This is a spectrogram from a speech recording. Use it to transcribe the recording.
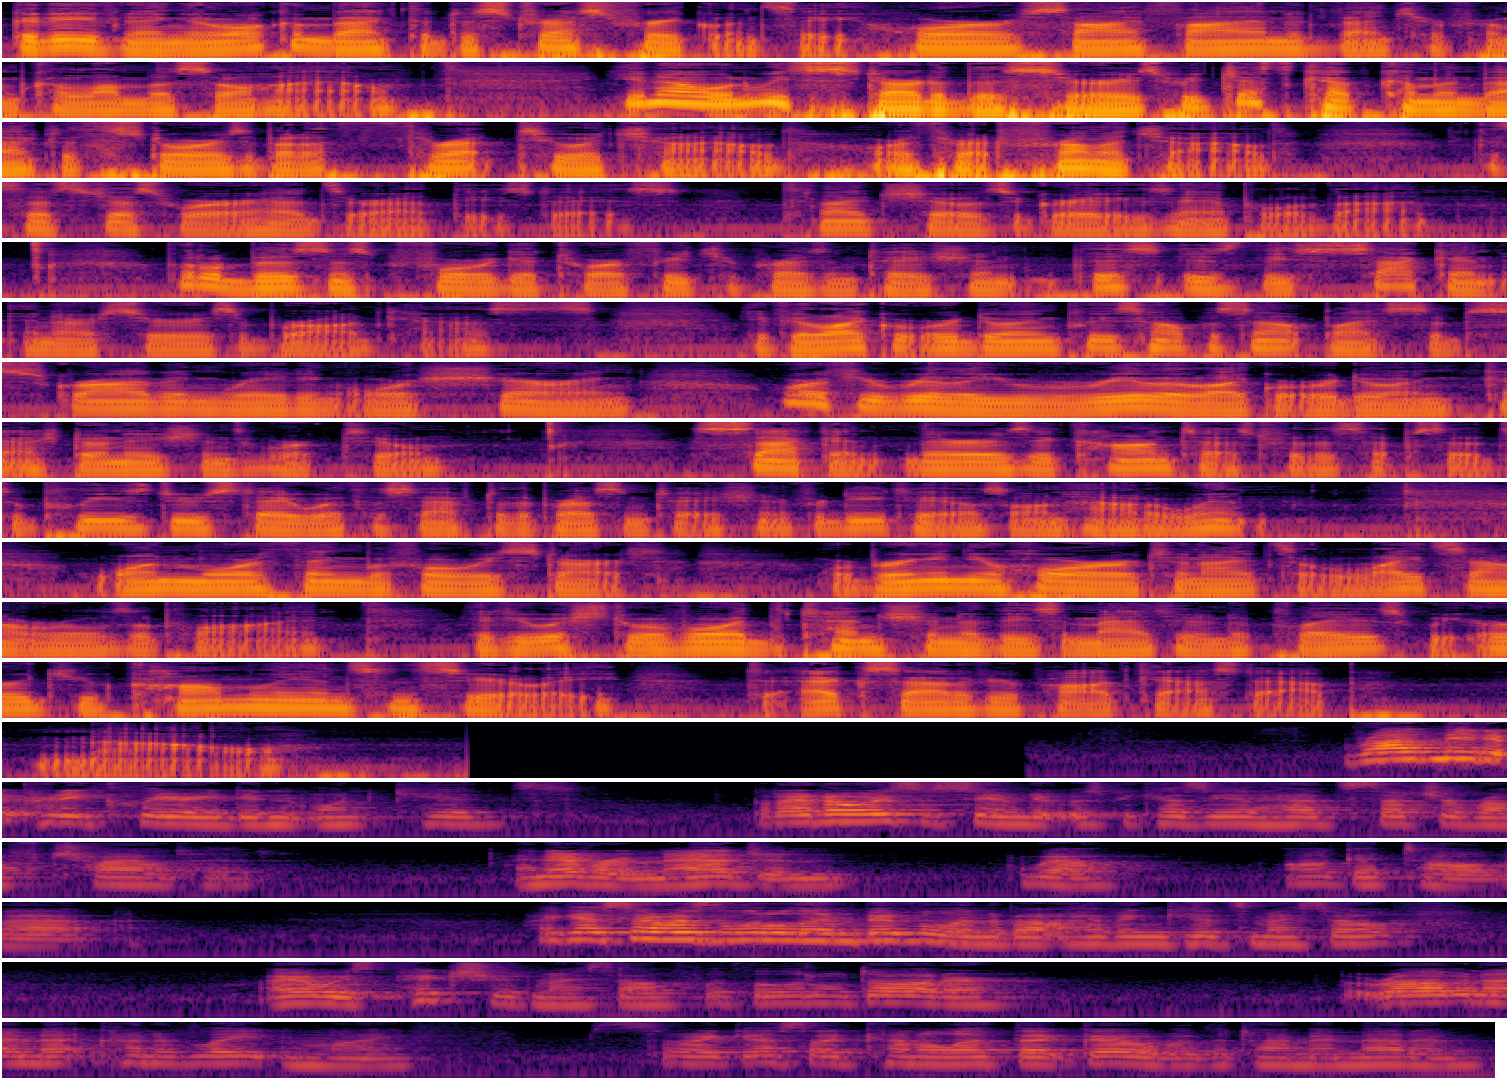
Good evening, and welcome back to Distress Frequency, horror, sci fi, and adventure from Columbus, Ohio. You know, when we started this series, we just kept coming back to the stories about a threat to a child, or a threat from a child. I guess that's just where our heads are at these days. Tonight's show is a great example of that. A little business before we get to our feature presentation. This is the second in our series of broadcasts. If you like what we're doing, please help us out by subscribing, rating, or sharing. Or if you really, really like what we're doing, cash donations work too. Second, there is a contest for this episode, so please do stay with us after the presentation for details on how to win. One more thing before we start. We're bringing you horror tonight, so lights out rules apply. If you wish to avoid the tension of these imaginative plays, we urge you calmly and sincerely to X out of your podcast app now. Rob made it pretty clear he didn't want kids, but I'd always assumed it was because he had had such a rough childhood. I never imagined. Well, I'll get to all that. I guess I was a little ambivalent about having kids myself. I always pictured myself with a little daughter. But Rob and I met kind of late in life, so I guess I'd kind of let that go by the time I met him.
